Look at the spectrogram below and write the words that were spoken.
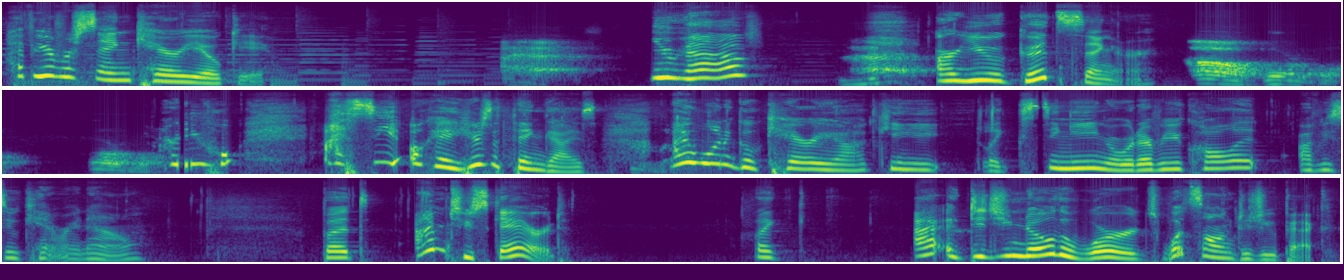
have you ever sang karaoke? I have. You have? I have. Are you a good singer? Oh, horrible. Horrible. Are you? I see. Okay, here's the thing, guys. I want to go karaoke, like singing or whatever you call it. Obviously, we can't right now, but I'm too scared. Like, I, did you know the words? What song did you pick?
